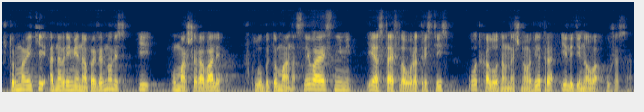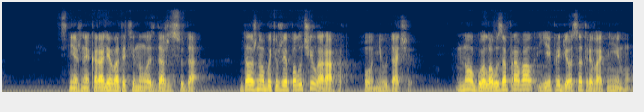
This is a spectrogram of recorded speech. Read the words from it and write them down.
Штурмовики одновременно повернулись и умаршировали в клубы тумана, сливаясь с ними и оставив Лаура трястись от холодного ночного ветра и ледяного ужаса. Снежная королева дотянулась даже сюда. Должно быть, уже получила рапорт о неудаче. Но голову за провал ей придется отрывать не ему.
